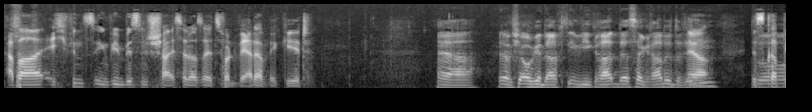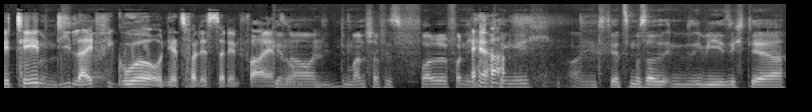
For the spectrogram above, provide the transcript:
Aber ich finde es irgendwie ein bisschen scheiße, dass er jetzt von Werder weggeht. Ja, da habe ich auch gedacht, irgendwie gerade, der ist ja gerade drin. Ja. Ist So, Kapitän, und, die Leitfigur und jetzt verlässt er den Verein. Genau, So. und die, die Mannschaft ist voll von ihm Ja. abhängig und jetzt muss er irgendwie sich der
